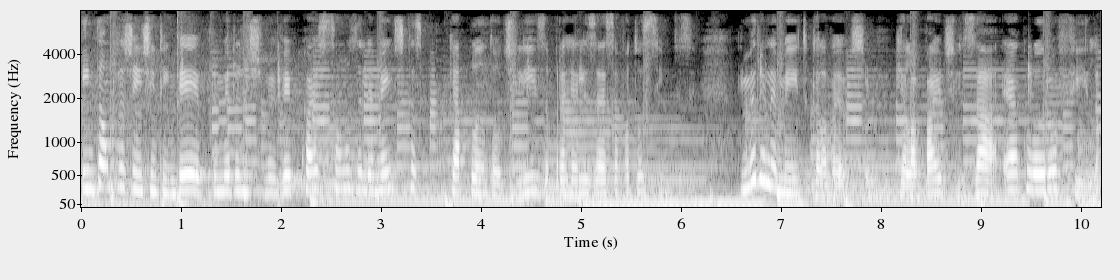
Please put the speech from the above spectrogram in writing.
Então, para a gente entender, primeiro a gente vai ver quais são os elementos que a planta utiliza para realizar essa fotossíntese. O primeiro elemento que ela, vai absorver, que ela vai utilizar é a clorofila.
